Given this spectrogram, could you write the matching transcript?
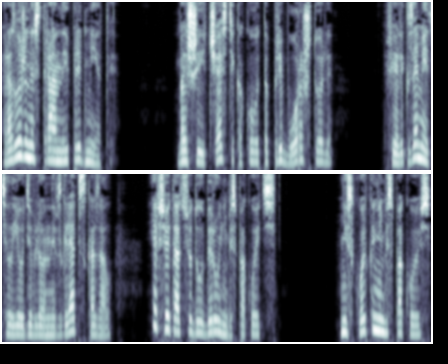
разложены странные предметы. Большие части какого-то прибора, что ли. Феликс заметил ее удивленный взгляд и сказал — я все это отсюда уберу, не беспокойтесь. Нисколько не беспокоюсь.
